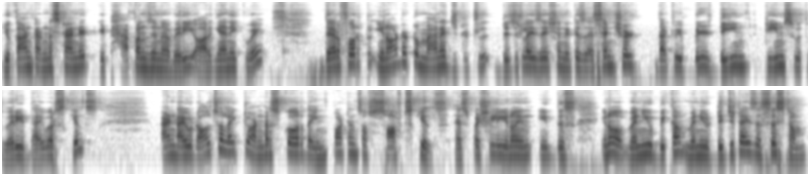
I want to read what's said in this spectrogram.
you can't understand it. It happens in a very organic way. Therefore, to, in order to manage digital, digitalization, it is essential that we build team, teams with very diverse skills and i would also like to underscore the importance of soft skills especially you know in, in, this you know when you become when you digitize a system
